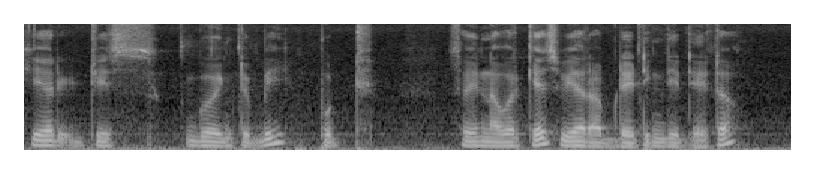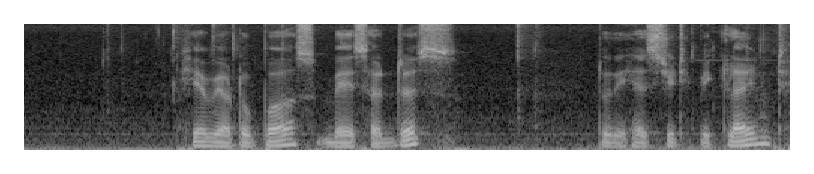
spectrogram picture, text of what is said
here it is going to be put. So in our case we are updating the data. Here we have to pass base address to the http client.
